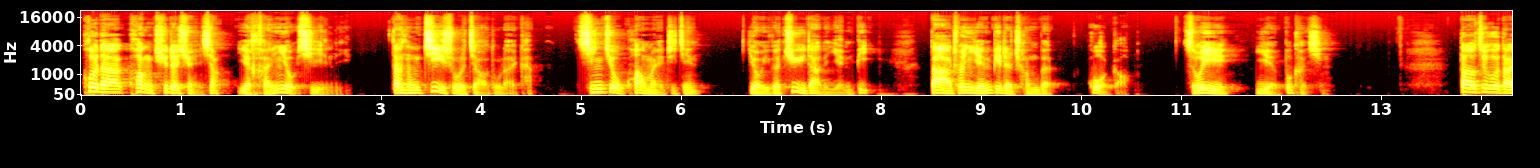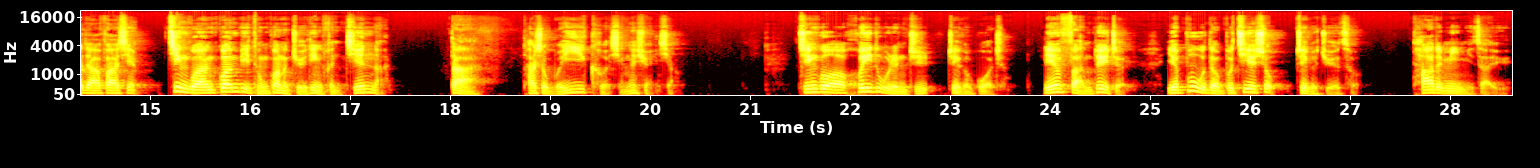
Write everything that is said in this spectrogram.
扩大矿区的选项也很有吸引力。但从技术的角度来看，新旧矿脉之间有一个巨大的岩壁，打穿岩壁的成本过高，所以也不可行。到最后，大家发现，尽管关闭铜矿的决定很艰难，但它是唯一可行的选项。经过灰度认知这个过程，连反对者也不得不接受这个决策。它的秘密在于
